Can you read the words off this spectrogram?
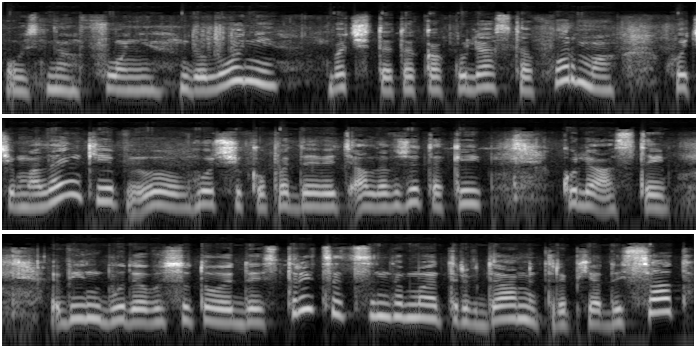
Ось на фоні долоні. Бачите, така куляста форма, хоч і маленький е, в горщику по 9, але вже такий кулястий. Він буде висотою десь 30 см, в діаметрі 50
